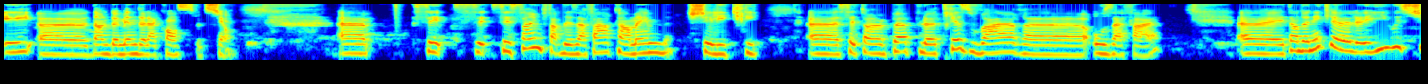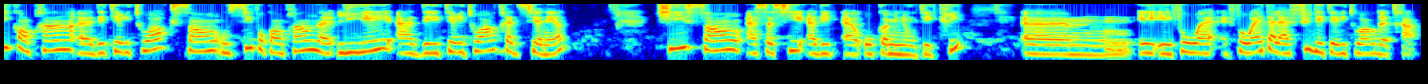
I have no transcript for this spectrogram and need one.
et dans le domaine de la construction. Euh, c'est simple de faire des affaires quand même chez les CRI. Euh, c'est un peuple très ouvert euh, aux affaires. Euh, étant donné que le, le comprend euh, des territoires qui sont aussi, il faut comprendre, liés à des territoires traditionnels qui sont associés à des, aux communautés CRI. Euh, et il faut, faut être à l'affût des territoires de trappe.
